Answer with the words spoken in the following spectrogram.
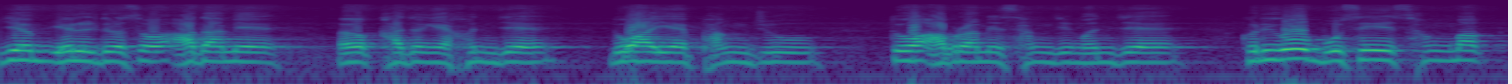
예를 들어서 아담의 어, 가정의 헌재, 노아의 방주, 또 아브라함의 상징 헌재, 그리고 모세의 성막,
